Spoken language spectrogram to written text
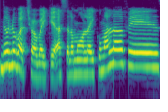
ধন্যবাদ সবাইকে। আসসালামু আলাইকুম। আল্লাহ হাফেজ।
